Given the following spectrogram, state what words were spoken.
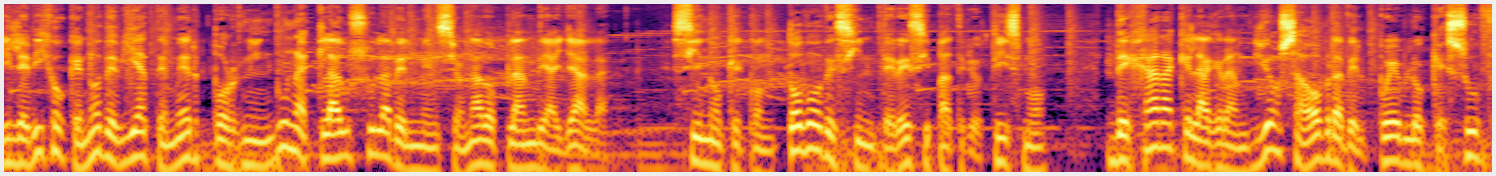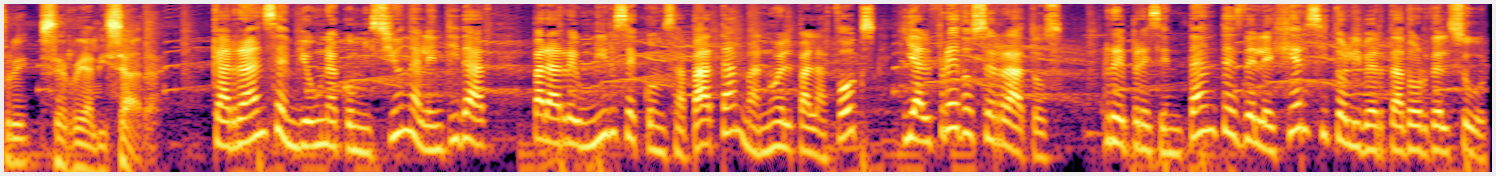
y le dijo que no debía temer por ninguna cláusula del mencionado plan de Ayala, sino que con todo desinterés y patriotismo dejara que la grandiosa obra del pueblo que sufre se realizara. Carranza envió una comisión a la entidad para reunirse con Zapata, Manuel Palafox y Alfredo Cerratos, representantes del Ejército Libertador del Sur.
